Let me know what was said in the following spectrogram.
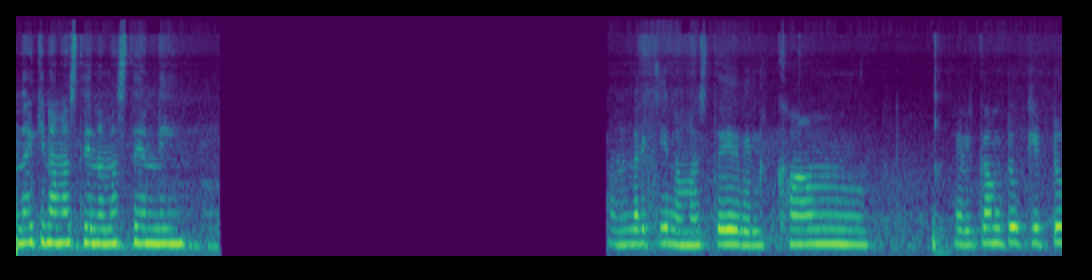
అందరికీ నమస్తే నమస్తే అండి. అందరికీ నమస్తే. Welcome. Welcome to Kittu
